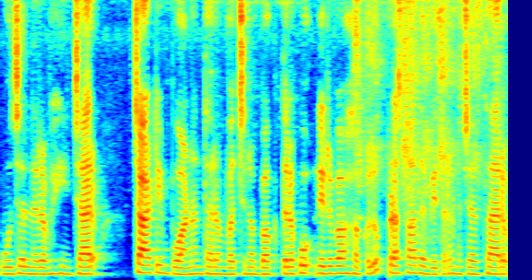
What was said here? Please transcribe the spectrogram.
పూజలు నిర్వహించారు. చాటింపు అనంతరం వచ్చిన భక్తులకు నిర్వాహకులు ప్రసాద వితరణ చేశారు.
